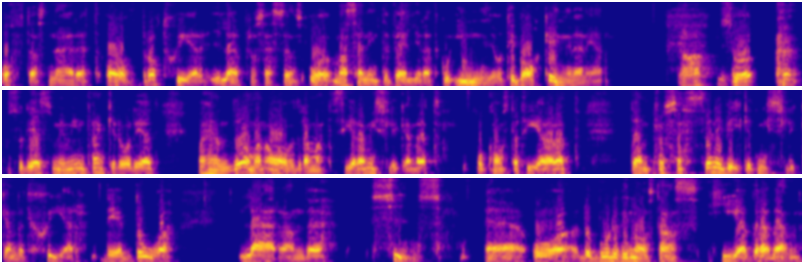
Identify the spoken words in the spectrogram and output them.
oftast när ett avbrott sker i lärprocessen och man sen inte väljer att gå in i och tillbaka in i den igen. Ja, Så, så det som är min tanke då det är att vad händer om man avdramatiserar misslyckandet och konstaterar att den processen i vilket misslyckandet sker, det är då lärande syns. Eh, och då borde vi någonstans hedra den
